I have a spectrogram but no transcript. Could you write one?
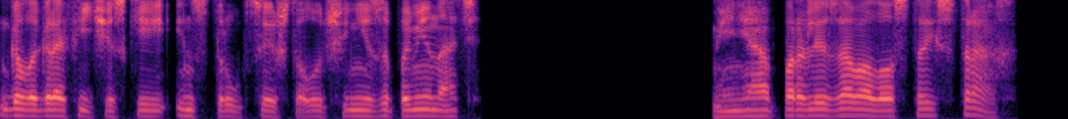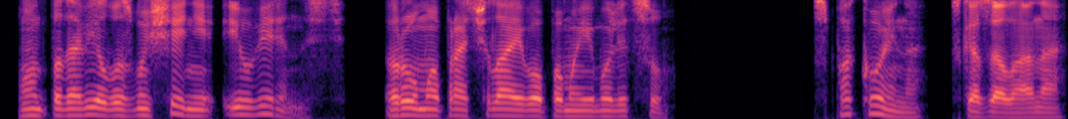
голографические инструкции, что лучше не запоминать. Меня парализовал острый страх. Он подавил возмущение и уверенность. Рума прочла его по моему лицу. «Спокойно», — сказала она.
